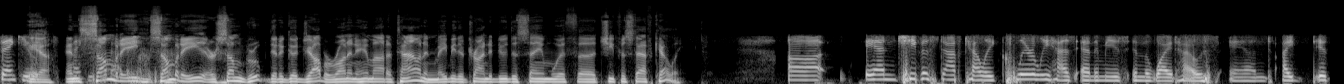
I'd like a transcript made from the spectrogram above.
Thank you. Yeah, and somebody, somebody, or some group did a good job of running him out of town, and maybe they're trying to do the same with uh, Chief of Staff Kelly. Uh, and Chief of Staff Kelly clearly has enemies in the White House, and I it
